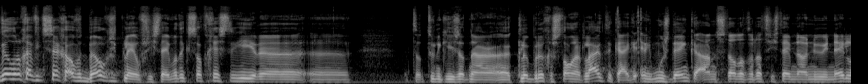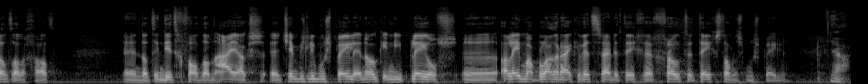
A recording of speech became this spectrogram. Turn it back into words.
wilde nog even iets zeggen over het Belgische playoff systeem. Want ik zat gisteren hier... Uh, uh, toen ik hier zat naar Club Brugge Standaard Luik te kijken... en ik moest denken aan, stel dat we dat systeem nou nu in Nederland hadden gehad... en dat in dit geval dan Ajax Champions League moest spelen... en ook in die play-offs alleen maar belangrijke wedstrijden... tegen grote tegenstanders moest spelen. Ja.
